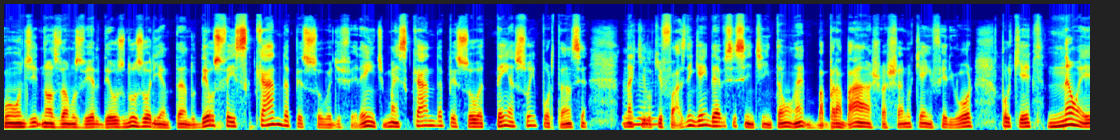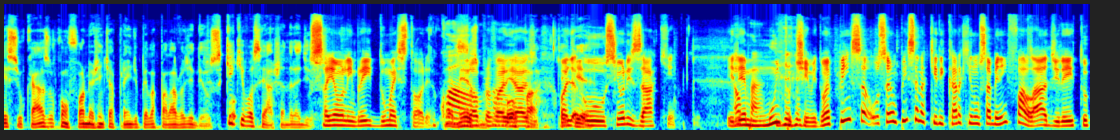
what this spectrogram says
onde nós vamos ver Deus nos orientando. Deus fez cada pessoa diferente, mas cada pessoa tem a sua importância naquilo que faz. Ninguém deve se sentir então, né, para baixo, achando que é inferior, porque não é esse o caso, conforme a gente aprende pela palavra de Deus. O que, que você acha, André, disso? Saião, eu lembrei de uma história. Qual? É mesmo? Só pra variar. Opa, que Olha, que é? o senhor Isaac. Ele Opa. é muito tímido. Mas pensa, o Saião pensa naquele cara que não sabe nem falar direito,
